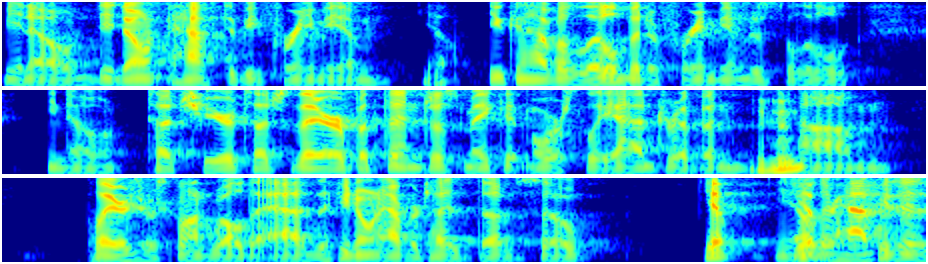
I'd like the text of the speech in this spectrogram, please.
you know you don't have to be freemium. Yeah. You can have a little bit of freemium, just a little, you know, touch here, touch there, but then just make it mostly ad driven. Mm-hmm. Um, players respond well to ads. If you don't advertise Dove soap, Yep. you know yep. they're happy to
